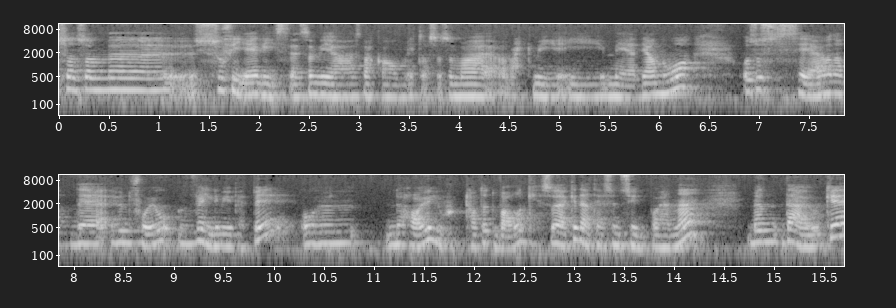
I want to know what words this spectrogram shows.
sånn som uh, Sofie Elise, som vi har snakka om litt også, som har vært mye i media nå. Og så ser jeg jo at det, hun får jo veldig mye pepper, og hun, hun har jo gjort, tatt et valg. Så det er ikke det at jeg syns synd på henne. Men det er jo ikke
